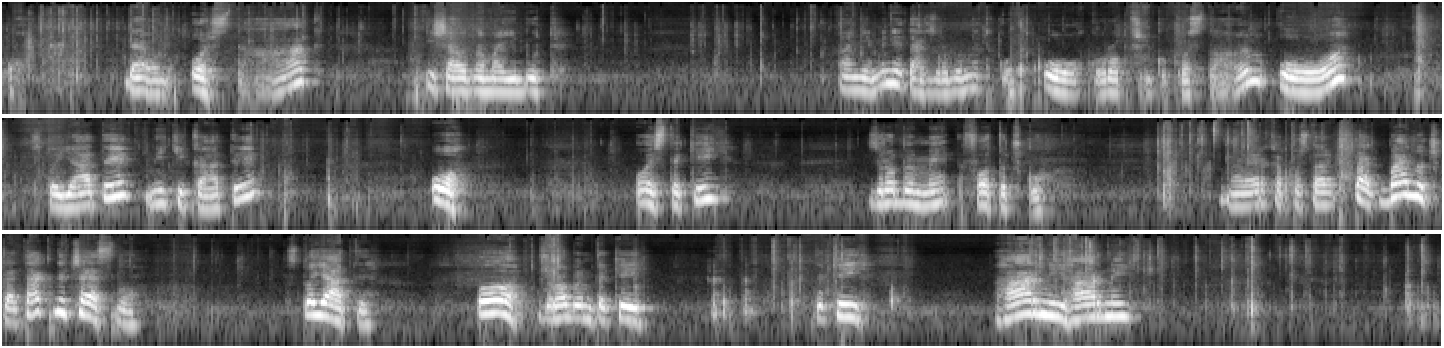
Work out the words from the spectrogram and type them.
Де воно? Ось так. І ще одна має бути. А ні, ми не так зробимо. Таку. О, коробчинку поставимо. О. Стояти, не тікати. О. Ось такий. Зробимо ми фоточку. Наверха поставимо. Так, баночка, так нечесно. Стояти. О, зробимо такий. Такий гарний, гарний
